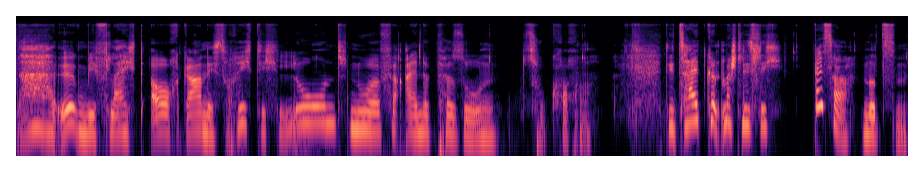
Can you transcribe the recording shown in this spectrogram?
ah, irgendwie vielleicht auch gar nicht so richtig lohnt, nur für eine Person zu kochen. Die Zeit könnte man schließlich besser nutzen.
